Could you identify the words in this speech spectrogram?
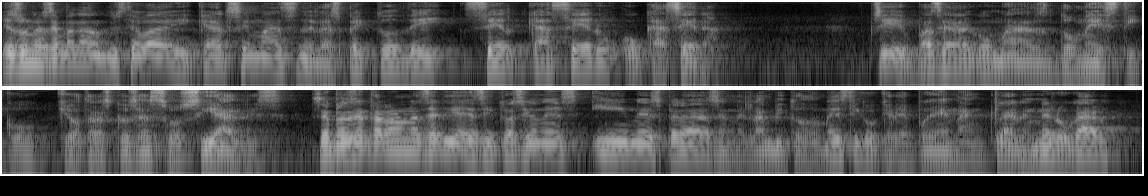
Es una semana donde usted va a dedicarse más en el aspecto de ser casero o casera. Sí, va a ser algo más doméstico que otras cosas sociales. Se presentarán una serie de situaciones inesperadas en el ámbito doméstico que le pueden anclar en el hogar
